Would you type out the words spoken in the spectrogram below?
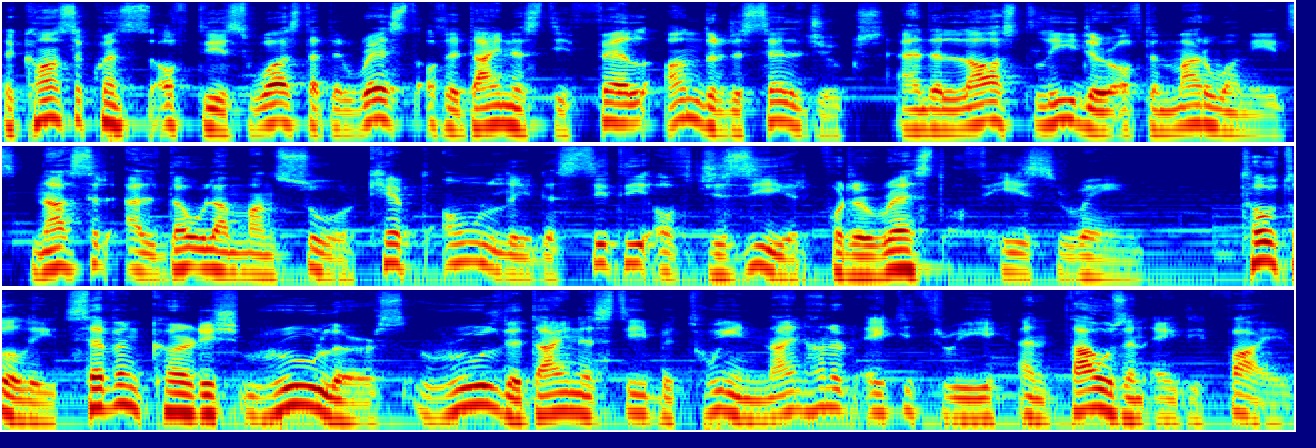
The consequences of this was that the rest of the dynasty fell under the Seljuks and the last leader of the Marwanids, Nasr al-Dawla Mansur, kept only the city of Jizir for the rest of his reign. Totally, seven Kurdish rulers ruled the dynasty between 983 and 1085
